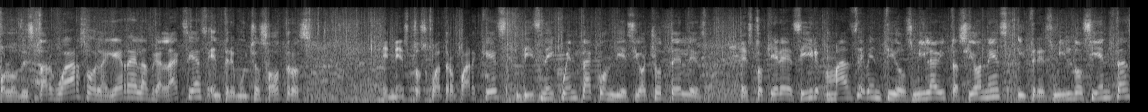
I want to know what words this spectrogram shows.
o los de Star Wars o la Guerra de las Galaxias, entre muchos otros. En estos cuatro parques, Disney cuenta con 18 hoteles. Esto quiere decir más de 22.000 habitaciones y 3.200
